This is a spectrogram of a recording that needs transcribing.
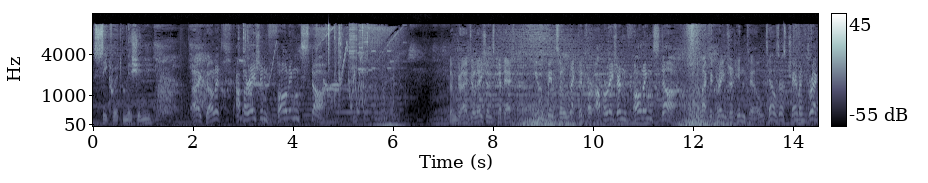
secret mission? I call it Operation Falling Star. Congratulations, Cadet. You've been selected for Operation Falling Star. Galactic Ranger Intel tells us Chairman Drek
